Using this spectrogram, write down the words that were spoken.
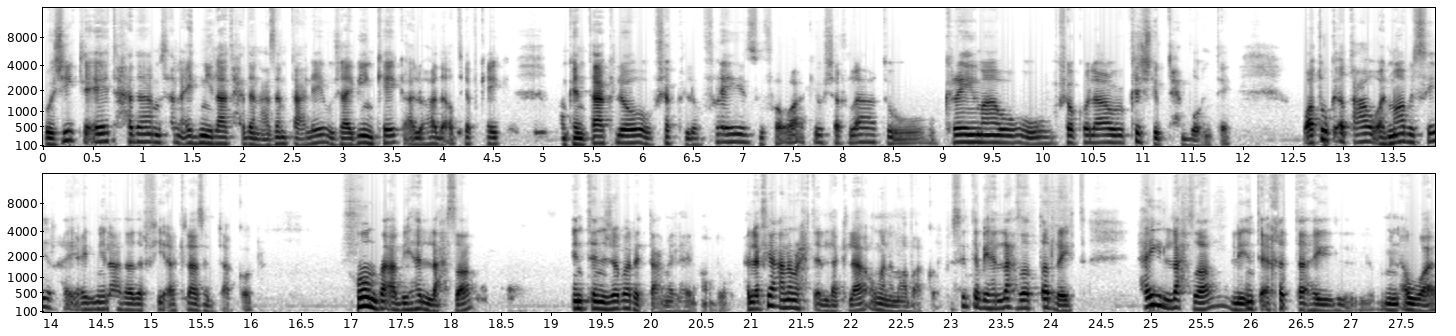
وجيت لقيت حدا مثلا عيد ميلاد حدا عزمت عليه وجايبين كيك قالوا هذا أطيب كيك ممكن تاكله وشكله فريز وفواكه وشغلات وكريمة وشوكولا وكل شيء بتحبه أنت. وأعطوك قطعة وقال ما بصير هي عيد ميلاد هذا رفيقك لازم تاكل. هون بقى بهاللحظة أنت انجبرت تعمل هاي الموضوع. هلأ في عالم رح تقول لك لا وأنا ما باكل بس أنت بهاللحظة اضطريت هي اللحظة اللي أنت أخذتها هي من أول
